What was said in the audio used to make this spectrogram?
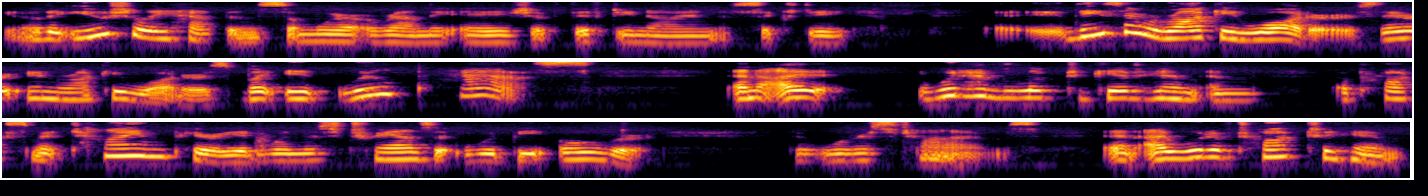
you know, that usually happens somewhere around the age of 59, 60, eh, these are rocky waters. They're in rocky waters, but it will pass. And I would have looked to give him an approximate time period when this transit would be over, the worst times. And I would have talked to him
